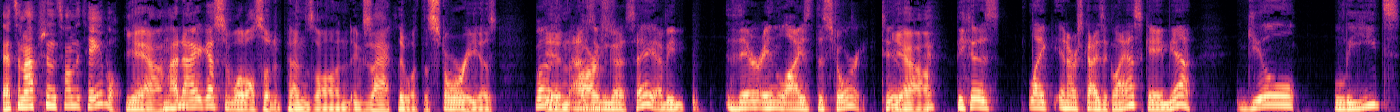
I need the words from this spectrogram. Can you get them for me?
That's an option that's on the table. yeah, mm-hmm. and I guess it also depends on exactly what the story is. Well, in I was our even going to say, I mean, therein lies the story too. yeah, because like in our Skies of Glass game, yeah, Gil leads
